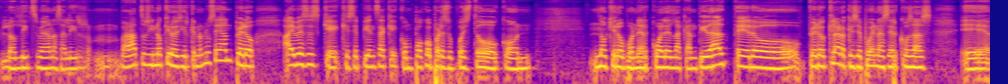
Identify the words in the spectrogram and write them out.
los leads me van a salir mm, baratos y no quiero decir que no lo sean, pero hay veces que, se piensa que con poco presupuesto o con... No quiero poner cuál es la cantidad, pero, pero claro que se pueden hacer cosas eh,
